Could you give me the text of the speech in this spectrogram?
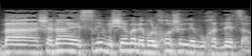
בשנה ה-27 למולכו של נבוכדנצר.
